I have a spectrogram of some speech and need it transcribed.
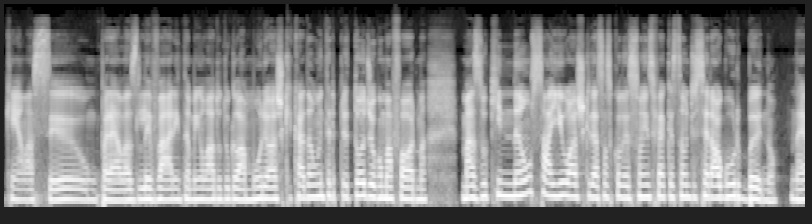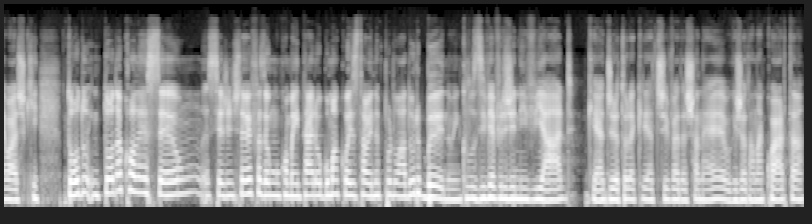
quem elas são, para elas levarem também o lado do glamour, eu acho que cada um interpretou de alguma forma. Mas o que não saiu, acho que dessas coleções foi a questão de ser algo urbano. Né? Eu acho que todo, em toda a coleção, se a gente deve fazer algum comentário, alguma coisa estava indo por lado urbano. Inclusive a Virginie Viard, que é a diretora criativa da Chanel, que já está na quarta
